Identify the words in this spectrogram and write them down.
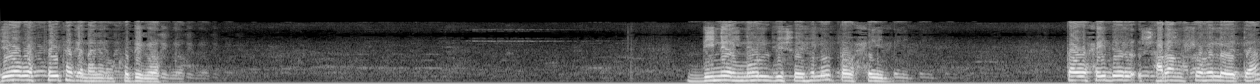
যে অবস্থায় থাকে না কেন ক্ষতিগ্রস্ত? দিনের মূল বিষয় হল তাও হেদ তাও তৌহিদের সারাংশ হলো এটা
